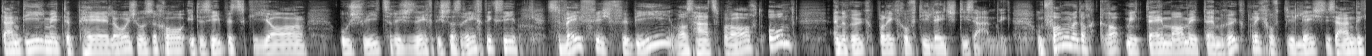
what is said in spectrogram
Dann Deal mit der PLO ist rausgekommen. In den 70er Jahren aus schweizerischer Sicht ist das richtig gewesen. Das WEF ist vorbei. Was hat es gebracht? Und ein Rückblick auf die letzte Sendung. Und fangen wir doch gerade mit dem an, mit dem Rückblick auf die letzte Sendung.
